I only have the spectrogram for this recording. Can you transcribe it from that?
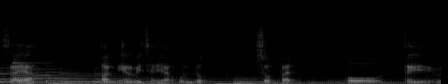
Saya Otniel Wijaya untuk Sobat OTW.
